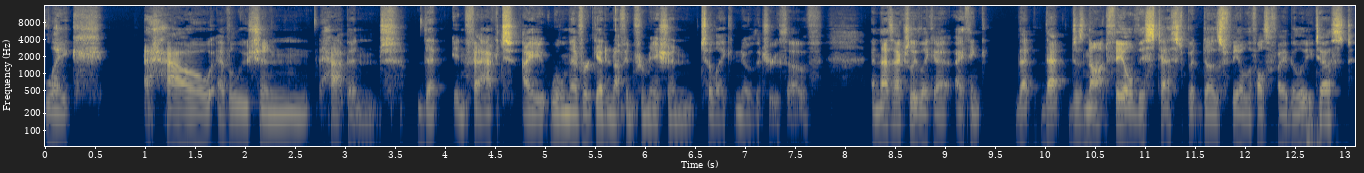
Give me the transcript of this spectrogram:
like, how evolution happened that in fact I will never get enough information to like know the truth of. And that's actually like a I think that that does not fail this test but does fail the falsifiability test.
